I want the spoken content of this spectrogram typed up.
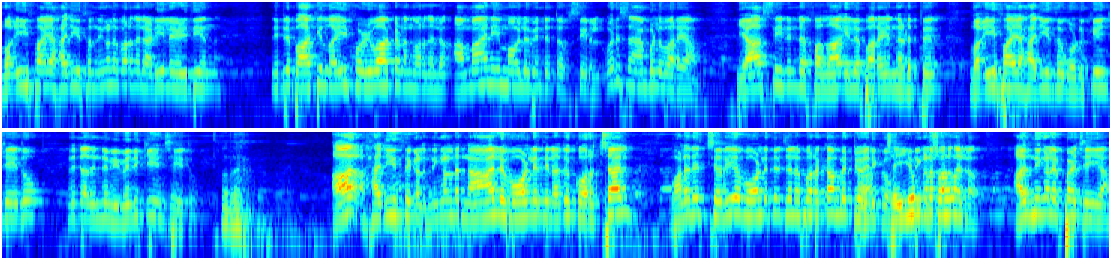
ലൈഫായ ഹദീസ് നിങ്ങൾ പറഞ്ഞാൽ അടിയിൽ എഴുതിയെന്ന്. എന്നിട്ട് ബാക്കി ലൈഫ് ഒഴിവാക്കണം എന്ന് പറഞ്ഞല്ലോ. അമാനി മൗലവിന്റെ തഫ്സീറിൽ ഒരു സാമ്പിൾ പറയാം. യാസീനിന്റെ ഫലാഹിൽ പറയുന്നിടത്ത് ലൈഫായ ഹദീസ് കൊടുക്കുകയും ചെയ്തു. എന്നിട്ട് അതിനെ വിവരിക്കുകയും ചെയ്തു. അതെ. ആ ഹദീസുകൾ നിങ്ങളുടെ നാല് വോള്യത്തിൽ അത് കുറച്ചാൽ വളരെ ചെറിയ വോള്യത്തിൽ ചിലപ്പോൾ ഇറക്കാൻ പറ്റുമായിരിക്കും. നിങ്ങൾ പറഞ്ഞല്ലോ. അത് നിങ്ങൾ എപ്പോഴും ചെയ്യാം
